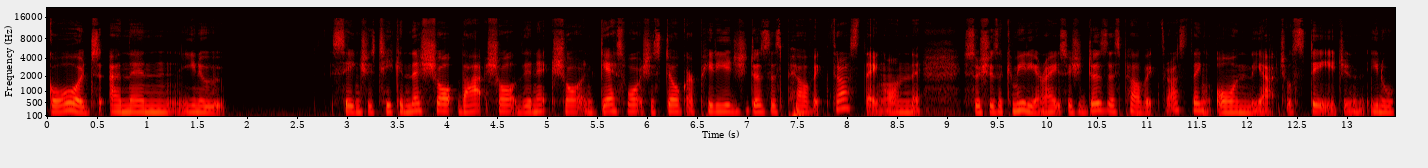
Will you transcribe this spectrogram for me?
God, and then, you know, saying she's taken this shot, that shot, the next shot, and guess what? She's still got her period. She does this pelvic thrust thing on the. So she's a comedian, right? So she does this pelvic thrust thing on the actual stage, and you know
